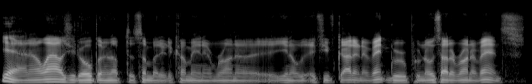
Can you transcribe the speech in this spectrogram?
Yeah, and it allows you to open it up to somebody to come in and run a, you know, if you've got an event group who knows how to run events,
